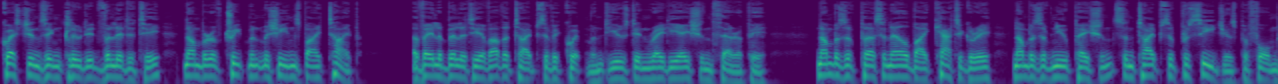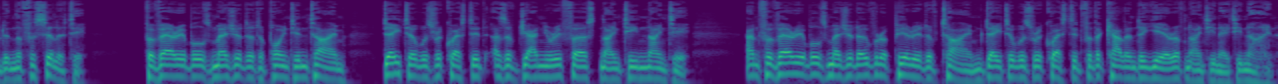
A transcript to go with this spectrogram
Questions included validity, number of treatment machines by type, availability of other types of equipment used in radiation therapy, numbers of personnel by category, numbers of new patients, and types of procedures performed in the facility. For variables measured at a point in time, data was requested as of January 1, 1990, and for variables measured over a period of time, data was requested for the calendar year of 1989.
